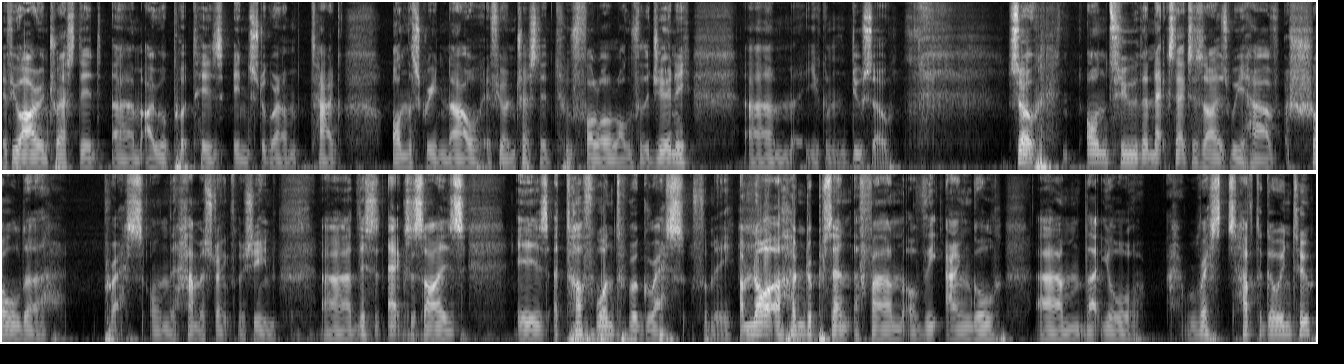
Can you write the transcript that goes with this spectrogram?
if you are interested, um, I will put his Instagram tag on the screen now. If you're interested to follow along for the journey, um, you can do so. So, on to the next exercise, we have shoulder press on the hammer strength machine. Uh, this exercise is a tough one to progress for me. I'm not 100% a fan of the angle um, that your wrists have to go into.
